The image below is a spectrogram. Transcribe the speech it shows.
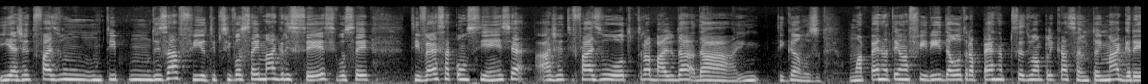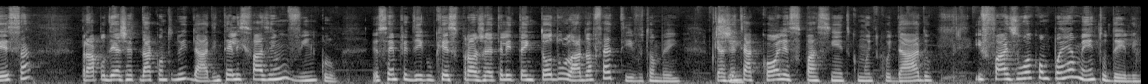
E a gente faz um, um, tipo um desafio, tipo se você emagrecer, se você tiver essa consciência, a gente faz o outro trabalho da, da digamos, uma perna tem uma ferida, a outra perna precisa de uma aplicação. Então emagreça para poder a gente dar continuidade. Então eles fazem um vínculo. Eu sempre digo que esse projeto ele tem todo o lado afetivo também, porque Sim. a gente acolhe esse paciente com muito cuidado e faz o acompanhamento dele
